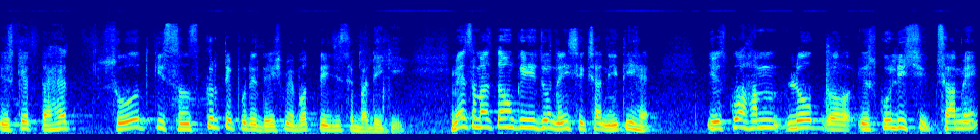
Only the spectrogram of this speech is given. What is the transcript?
इसके तहत शोध की संस्कृति पूरे देश में बहुत तेज़ी से बढ़ेगी। मैं समझता हूँ कि ये जो नई शिक्षा नीति है, इसको हम लोग स्कूली शिक्षा में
